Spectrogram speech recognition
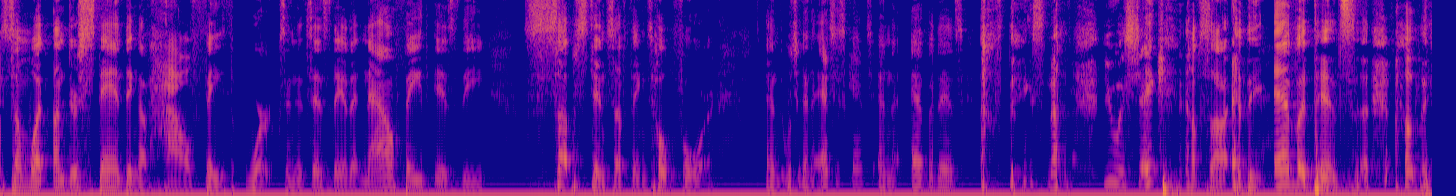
somewhat understanding of how faith works. And it says there that now faith is the substance of things hoped for and what you got, the etch a sketch and the evidence of things not. You were shaking. I'm sorry, and the evidence of the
